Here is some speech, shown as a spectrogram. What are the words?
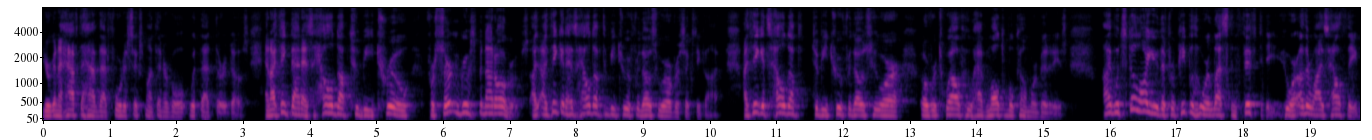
you're going to have to have that four to six month interval with that third dose. And I think that has held up to be true for certain groups, but not all groups. I, I, think it has held up to be true for those who are over 65. I think it's held up to be true for those who are over 12 who have multiple comorbidities. I would still argue that for people who are less than 50, who are otherwise healthy,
